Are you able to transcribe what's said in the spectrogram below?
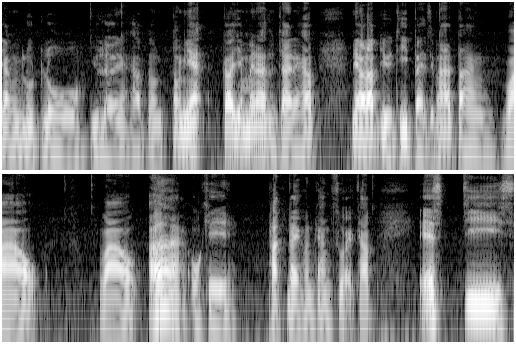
ยังหลุดโลอยู่เลยนะครับ ตรงตรงเนี้ยก็ยังไม่น่าสนใจนะครับ แนวรับอยู่ที่ 85 ตังค์ว้าวว้าวอ่าโอเค พักได้ค่อนข้างสวยครับ SGC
